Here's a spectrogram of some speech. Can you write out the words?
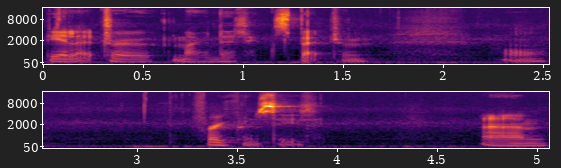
the electromagnetic spectrum or frequencies. And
